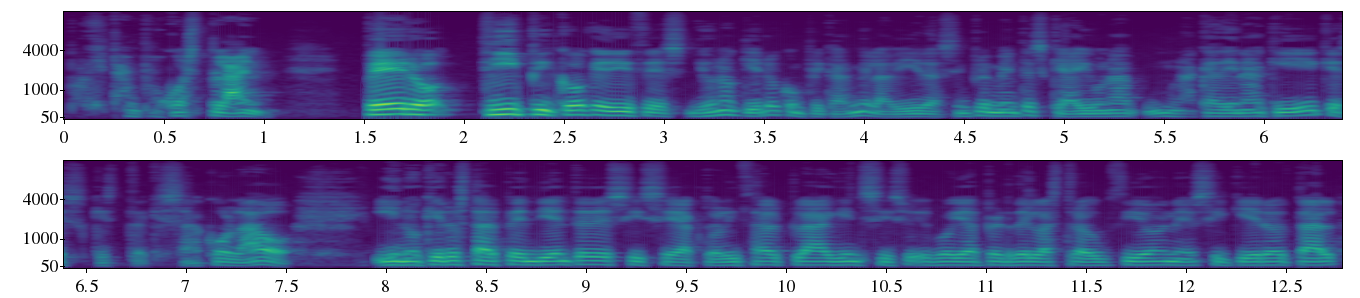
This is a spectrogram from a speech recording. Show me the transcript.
porque tampoco es plan. Pero típico que dices, yo no quiero complicarme la vida, simplemente es que hay una, cadena aquí que, es, que, se ha colado y no quiero estar pendiente de si se actualiza el plugin, si voy a perder las traducciones, si quiero tal.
